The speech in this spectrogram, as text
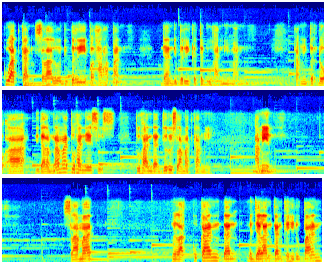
kuatkan, selalu diberi pengharapan, dan diberi keteguhan iman. Kami berdoa di dalam nama Tuhan Yesus, Tuhan dan Juru Selamat kami. Amin. Selamat melakukan dan menjalankan kehidupan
